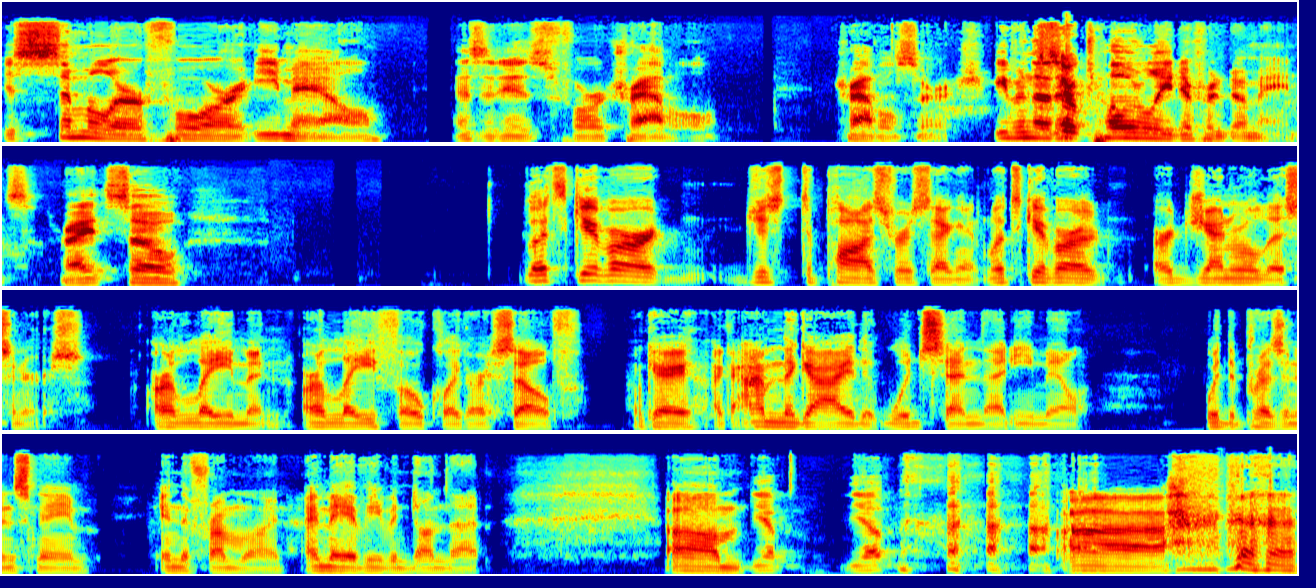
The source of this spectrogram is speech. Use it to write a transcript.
is similar for email as it is for travel, travel search, even though they're totally different domains, right? So let's give our just to pause for a second, let's give our our general listeners our laymen, our lay folk like ourselves. Okay, like I'm the guy that would send that email with the president's name in the front line. I may have even done that. Um, yep. Yep. uh,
